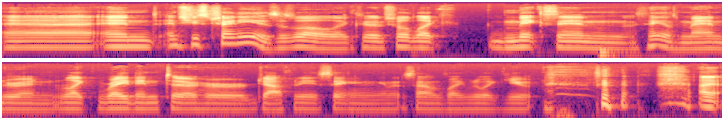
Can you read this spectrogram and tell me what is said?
Uh, and and she's Chinese as well. Like she'll like mix in I think it's Mandarin like right into her Japanese singing, and it sounds like really cute. I I,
